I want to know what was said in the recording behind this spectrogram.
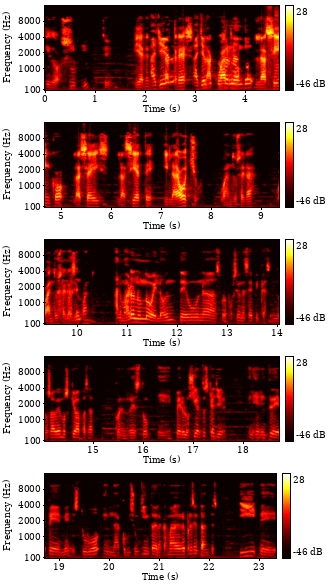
y 2. Sí. Vienen ayer, la 3, la 4, la 5, la 6, la 7 y la 8. ¿Cuándo será? ¿Cuándo será ese cuándo? Armaron un novelón de unas proporciones épicas. No sabemos qué va a pasar con el resto, eh, pero lo cierto es que ayer el gerente de EPM estuvo en la Comisión Quinta de la Cámara de Representantes y eh,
